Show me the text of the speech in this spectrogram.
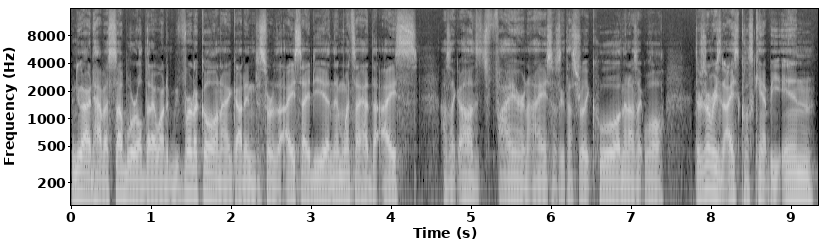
knew I'd have a subworld that I wanted to be vertical, and I got into sort of the ice idea. And then once I had the ice, I was like, oh, it's fire and ice. I was like, that's really cool. And then I was like, well, there's no reason icicles can't be in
